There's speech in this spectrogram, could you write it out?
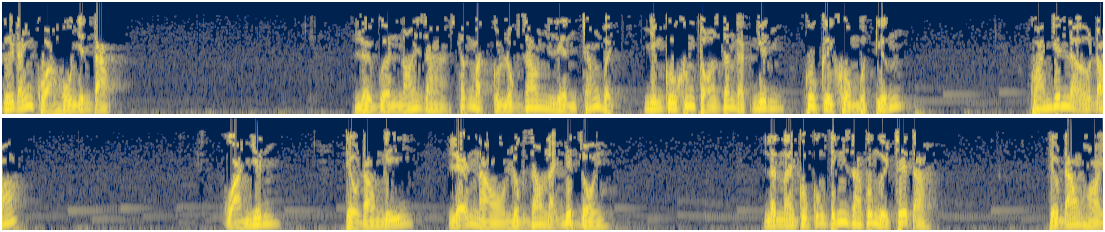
dưới đánh quả hồ nhân tạo Lời vừa nói ra, Sắc mặt của Lục Giao liền trắng bệch, Nhưng cô không tỏ ra ngạc nhiên, Cô cười khổ một tiếng. Quả nhiên là ở đó. Quả nhiên, Tiểu đào nghĩ, Lẽ nào Lục Giao lại biết rồi? Lần này cô cũng tính ra có người chết à? Tiểu Đào hỏi,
